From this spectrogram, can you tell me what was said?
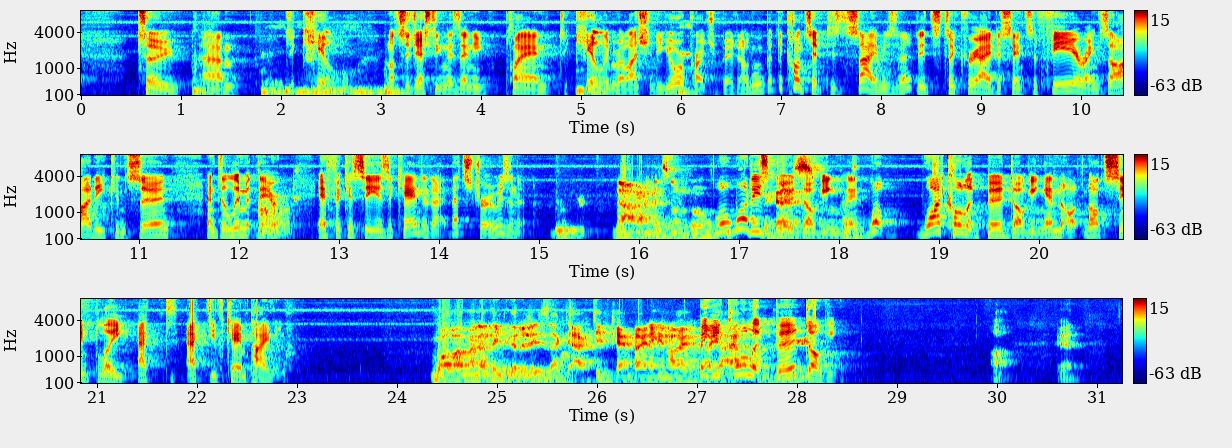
to um, to kill. I'm not suggesting there's any plan to kill in relation to your approach of bird dogging, but the concept is the same, isn't it? It's to create a sense of fear, anxiety, concern, and to limit their efficacy as a candidate. That's true, isn't it? No, that's not at all. Well, what is bird dogging then? What? Why call it bird dogging and not, not simply act, active campaigning? Well, I mean, I think that it is act- active campaigning, and I. But I you call it outlined bird dogging.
